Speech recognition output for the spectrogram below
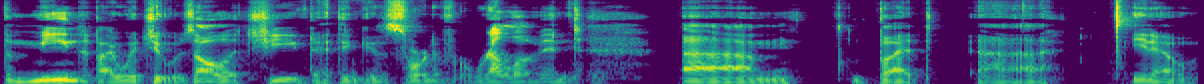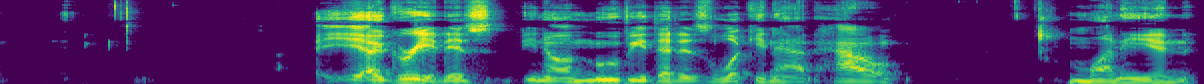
the means by which it was all achieved, I think is sort of irrelevant. Um, but uh, you know, I agree. It is you know a movie that is looking at how money and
